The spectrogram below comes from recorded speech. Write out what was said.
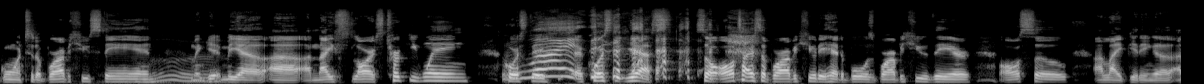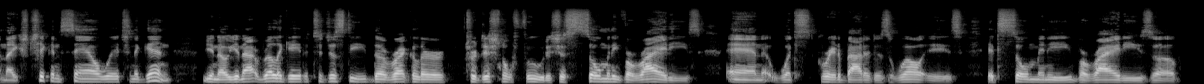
going to the barbecue stand and get me a, a, a nice large turkey wing. Of course, they of course they, yes. So all types of barbecue. They had the Bulls barbecue there. Also, I like getting a, a nice chicken sandwich. And again, you know, you're not relegated to just the the regular traditional food. It's just so many varieties. And what's great about it as well is it's so many varieties of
